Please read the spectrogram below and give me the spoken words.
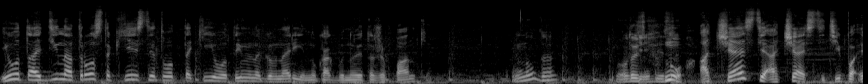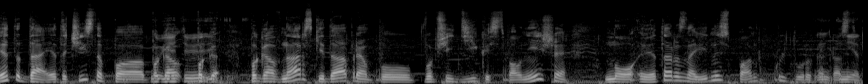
И вот один отросток есть, это вот такие вот именно говнари. Ну, как бы, ну это же панки. Ну да. То Окей, есть, если- ну, отчасти, отчасти, типа, это да, это чисто по, Ну, по, тебе- по га- по-говнарски, да, прям по вообще дикость полнейшая. Но это разновидность панк-культуры как раз Нет,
